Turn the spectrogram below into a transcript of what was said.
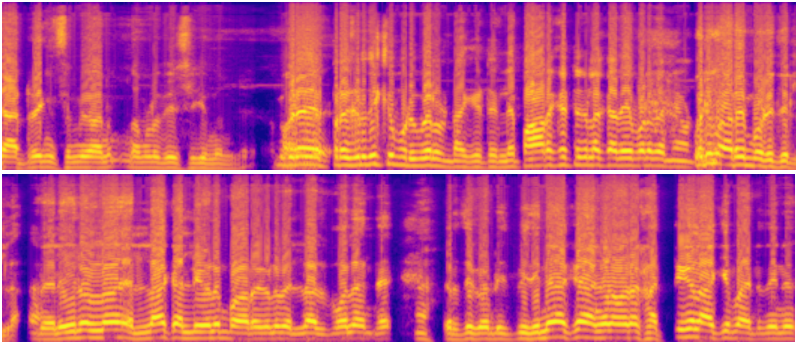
കാറ്ററിംഗ് സംവിധാനം നമ്മൾ ഉദ്ദേശിക്കുന്നുണ്ട്. ഇവിടെ പ്രകൃതിക്ക് മുറിവുകൾ ഉണ്ടാക്കിയിട്ടില്ലേ? പാറക്കെട്ടുകളൊക്കെ അതേപോലെ തന്നെ ഒരു മാറിയും പൊടിച്ചില്ല നിലവിലുള്ള എല്ലാ കല്ലുകളും പാറകളും എല്ലാം അതുപോലെ തന്നെ. നിർത്തിക്കൊണ്ട് ഇതിനെയൊക്കെ അങ്ങനെ ഓരോ ഹട്ടുകളാക്കി മാറ്റുന്നതിന്.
